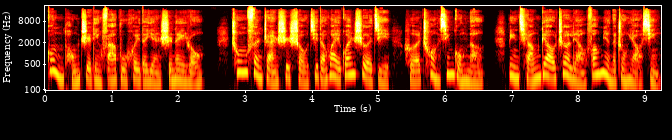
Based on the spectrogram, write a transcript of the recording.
共同制定发布会的演示内容，充分展示手机的外观设计和创新功能，并强调这两方面的重要性，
